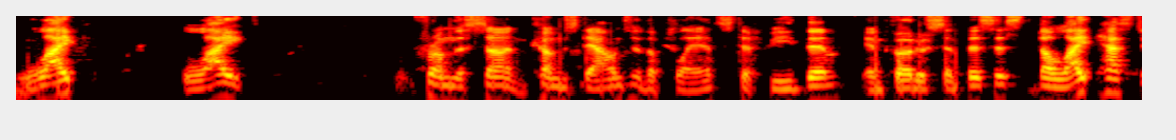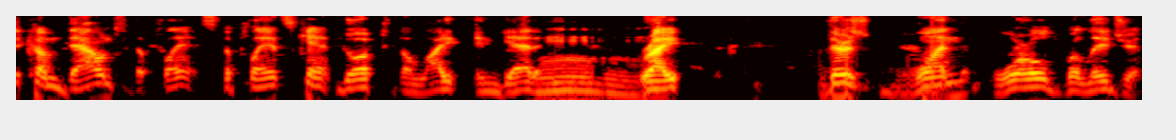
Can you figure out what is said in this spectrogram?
like light from the sun comes down to the plants to feed them in photosynthesis, the light has to come down to the plants. The plants can't go up to the light and get it, Mm. right? There's one world religion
